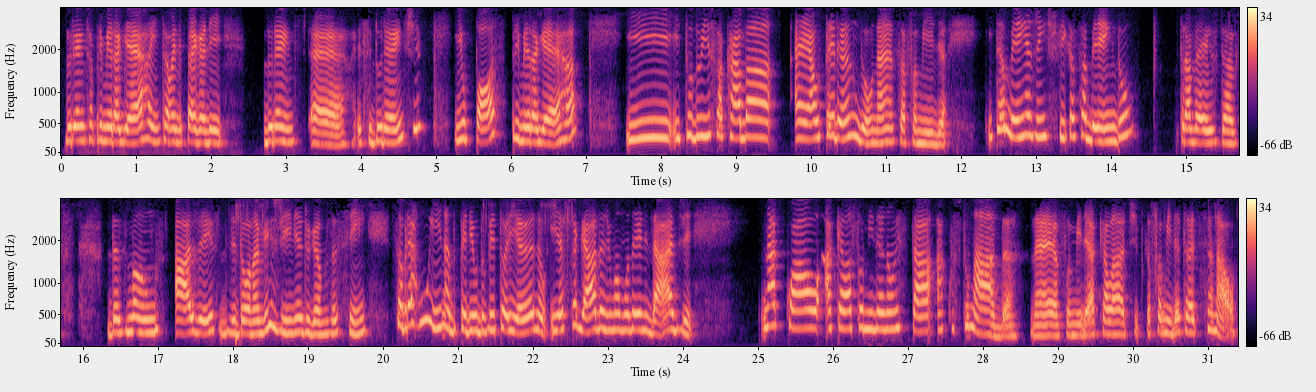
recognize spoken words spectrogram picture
durante a Primeira Guerra, então ele pega ali durante é, esse durante e o pós Primeira Guerra e, e tudo isso acaba é, alterando né, essa família. E também a gente fica sabendo, através das, das mãos ágeis de Dona Virgínia, digamos assim, sobre a ruína do período vitoriano e a chegada de uma modernidade na qual aquela família não está acostumada, né? A família aquela típica família tradicional.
